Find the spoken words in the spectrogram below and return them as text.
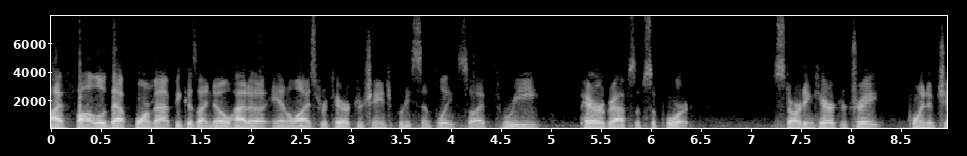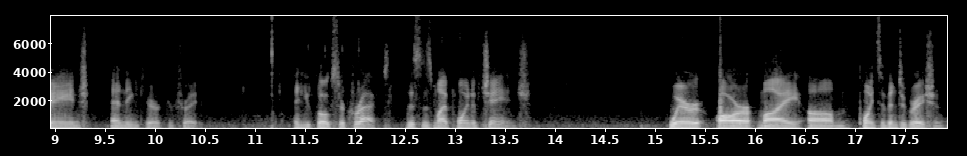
I followed that format because I know how to analyze for character change pretty simply, so I have three paragraphs of support. Starting character trait, point of change, ending character trait. And you folks are correct. This is my point of change. Where are my um, points of integration?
